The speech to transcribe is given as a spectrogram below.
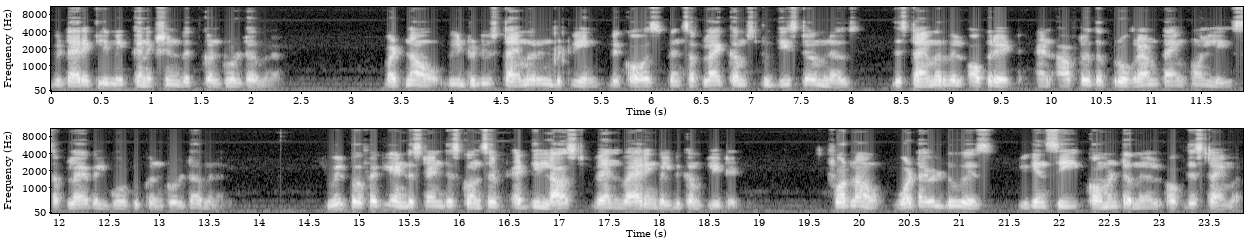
we directly make connection with control terminal. But now we introduce timer in between because when supply comes to these terminals, this timer will operate and after the program time only supply will go to control terminal. You will perfectly understand this concept at the last when wiring will be completed. For now, what I will do is, you can see common terminal of this timer.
